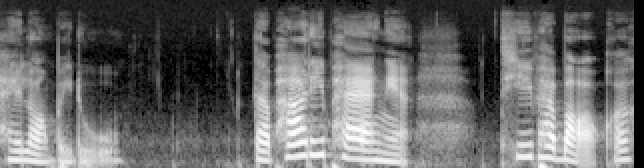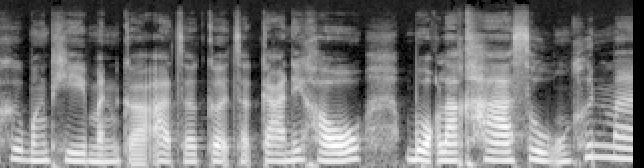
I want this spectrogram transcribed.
ให้ลองไปดู แต่ผ้าที่แพงเนี่ย ที่แพรบอกก็คือบางทีมันก็อาจจะเกิดจากการที่เขาบวกราคาสูงขึ้นมา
